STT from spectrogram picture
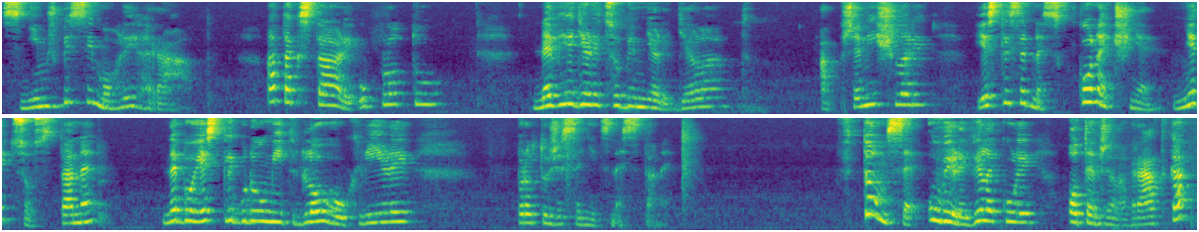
s nímž by si mohli hrát. A tak stáli u plotu, nevěděli, co by měli dělat a přemýšleli, jestli se dnes konečně něco stane, nebo jestli budou mít dlouhou chvíli, protože se nic nestane. V tom se u Vily Vilekuly otevřela vrátka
